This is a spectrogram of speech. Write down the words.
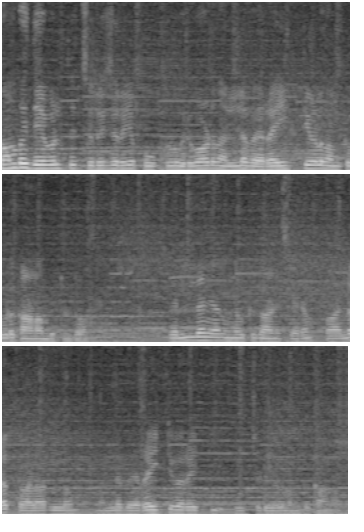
സംഭവം ഇതേപോലത്തെ ചെറിയ ചെറിയ പൂക്കൾ ഒരുപാട് നല്ല വെറൈറ്റികൾ നമുക്കിവിടെ കാണാൻ പറ്റും ഇതെല്ലാം ഞാൻ നിങ്ങൾക്ക് കാണിച്ചു തരാം പല കളറിലും നല്ല വെറൈറ്റി വെറൈറ്റി പൂച്ചെടികൾ നമുക്ക് കാണാം.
